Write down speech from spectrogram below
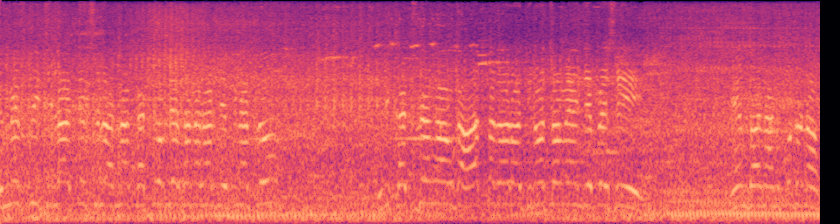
ఎంఎస్పీ జిల్లా అధ్యక్షులు అన్న కట్టోబ్లేస్ అన్న గారు చెప్పినట్లు ఇది ఖచ్చితంగా ఒక ఆత్మగౌరవ దినోత్సవమే అని చెప్పేసి మేము దాన్ని అనుకుంటున్నాం.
